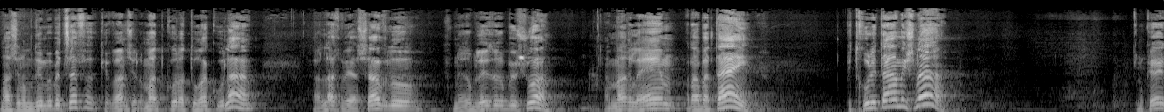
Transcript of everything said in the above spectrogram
מה שלומדים בבית ספר, כיוון שלמד כל התורה כולה, הלך וישב לו לפני רב אליעזר רבי יהושע. אמר להם, רבותיי, פיתחו לי את המשנה. אוקיי?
